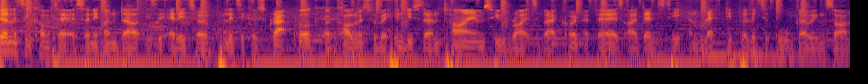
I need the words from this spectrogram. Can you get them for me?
Journalist and commentator Sunny Hundal is the editor of Political Scrapbook, a columnist for the Hindustan Times who writes about current affairs, identity, and lefty political goings on.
